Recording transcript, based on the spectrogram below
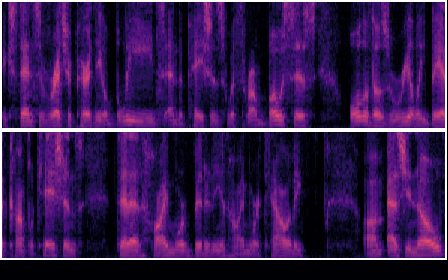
extensive retroperitoneal bleeds and the patients with thrombosis, all of those really bad complications that had high morbidity and high mortality. Um, as you know,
